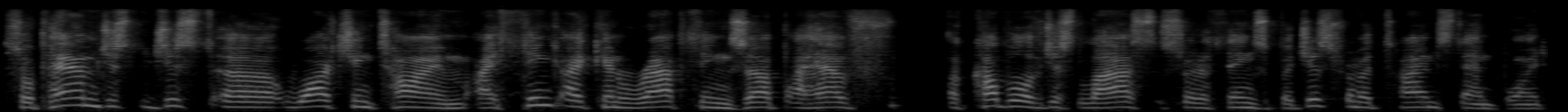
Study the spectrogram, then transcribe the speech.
So Pam, just just uh, watching time, I think I can wrap things up. I have a couple of just last sort of things, but just from a time standpoint,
